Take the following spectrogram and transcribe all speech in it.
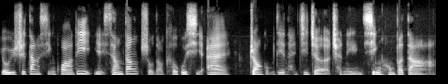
由于是大型挂历，也相当受到客户喜爱。中央广播电台记者陈琳信宏报道。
